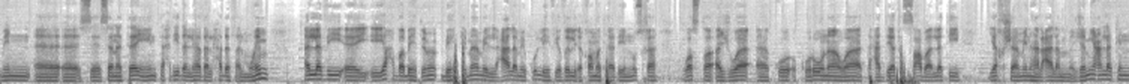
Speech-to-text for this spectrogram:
من آه، آه، سنتين تحديدا لهذا الحدث المهم الذي يحظى باهتمام, العالم كله في ظل إقامة هذه النسخة وسط أجواء كو- كورونا والتحديات الصعبة التي يخشى منها العالم جميعا لكن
